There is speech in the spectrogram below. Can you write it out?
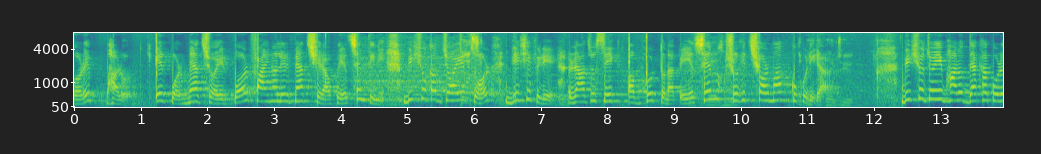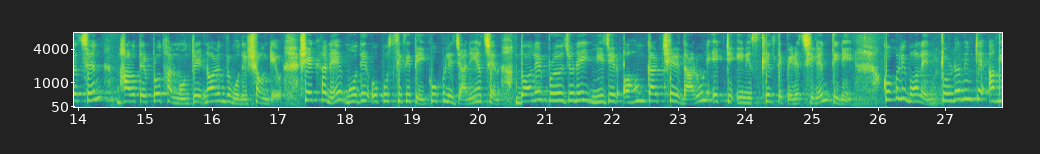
গড়ে ভারত। এরপর ম্যাচ জয়ের পর ফাইনালের ম্যাচ সেরা হয়েছেন তিনি। বিশ্বকাপ জয়ের পর দেশে ফিরে রাজু শেখ অভ্যর্থনা পেয়েছেন শহীদ শর্মা কোহলিরা। বিশ্বজয়ী ভারত দেখা করেছেন ভারতের প্রধানমন্ত্রী নরেন্দ্র মোদীর সঙ্গেও। সেখানে মোদীর উপস্থিতিতেই কোহলি জানিয়েছেন, দলের প্রয়োজনেই নিজের অহংকার ছেড়ে দারুণ একটি ইনিংস খেলতে পেরেছিলেন তিনি। কোহলি বলেন, টুর্নামেন্টে আমি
